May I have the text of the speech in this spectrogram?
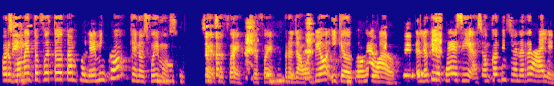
Por un momento fue todo tan polémico que nos fuimos. Sí, se fue, se fue. Pero ya volvió y quedó todo grabado. Es lo que yo te decía, son condiciones reales.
